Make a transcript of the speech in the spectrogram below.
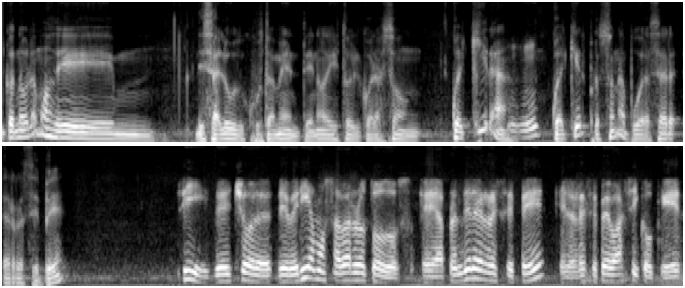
cuando hablamos de, mm, de salud, justamente, ¿no? De esto del corazón, ¿cualquiera, cualquier persona puede hacer RCP? Sí, de hecho de- deberíamos saberlo todos. Eh, aprender RCP, el RCP básico que es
